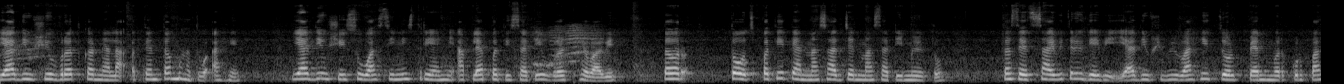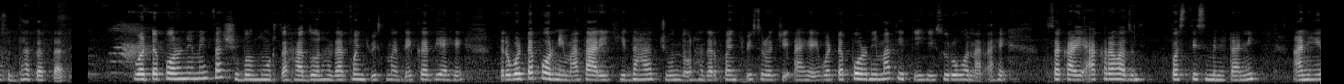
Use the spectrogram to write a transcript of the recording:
या दिवशी व्रत करण्याला अत्यंत महत्त्व आहे. या दिवशी सुवासिनी स्त्रियांनी आपल्या पतीसाठी व्रत ठेवावे. तर तोच पती त्यांना सात जन्मासाठी मिळतो. तसेच सावित्री देवी या दिवशी विवाहित जोडप्यांवर कृपासुद्धा करतात. वटपौर्णिमेचा शुभ मुहूर्त हा दोन हजार पंचवीसमध्ये कधी आहे? तर वटपौर्णिमा तारीख ही दहा जून दोन हजार पंचवीस रोजी आहे. वटपौर्णिमा तिथी ही सुरू होणार आहे. सकाळी अकरा वाजून पस्तीस मिनिटांनी आणि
